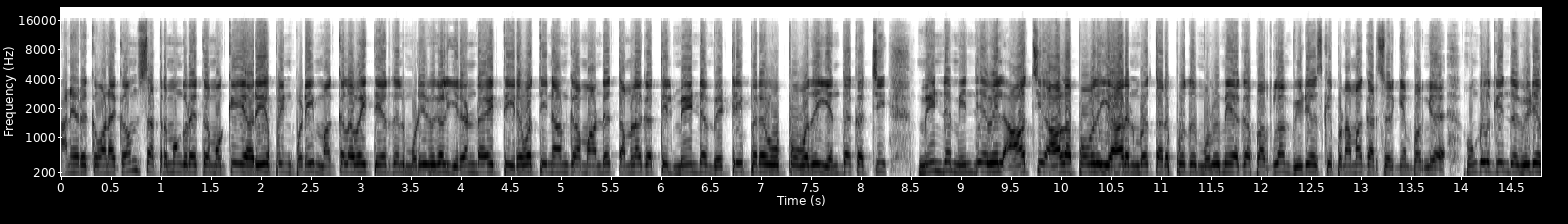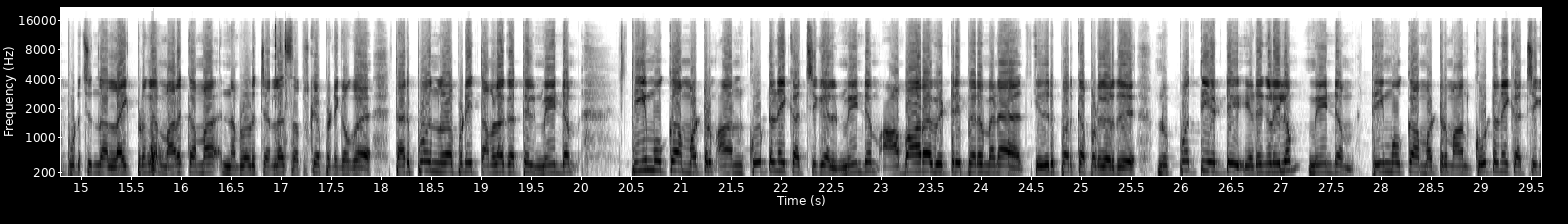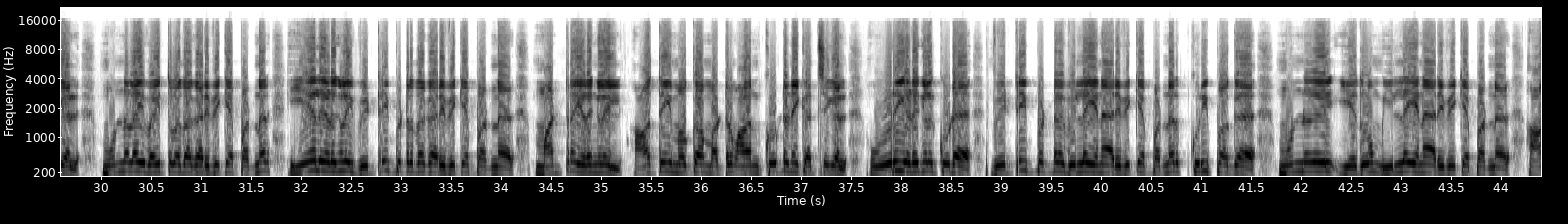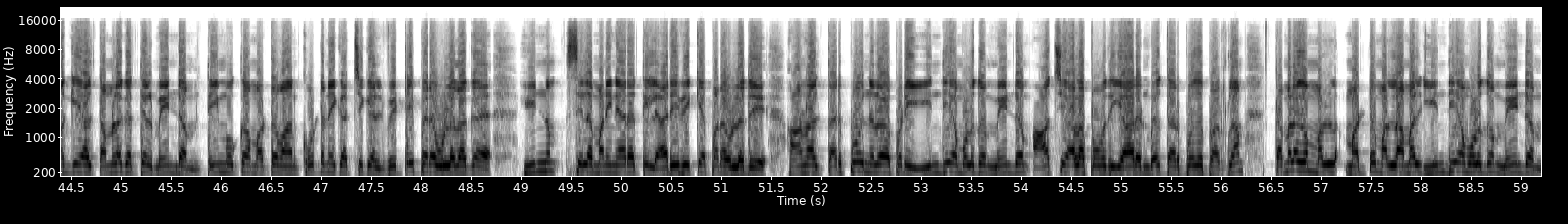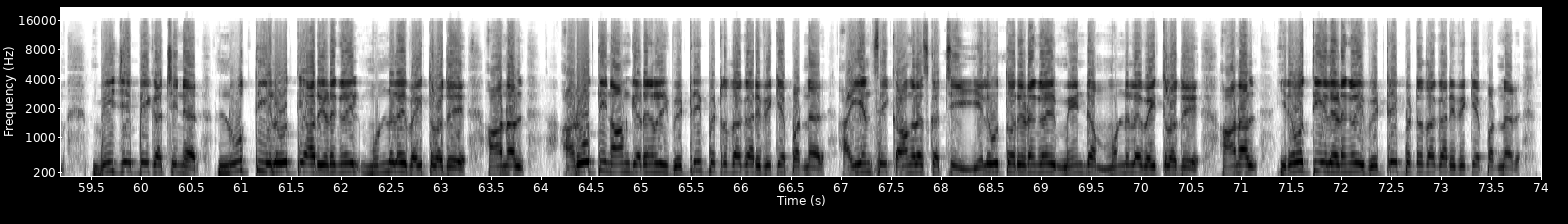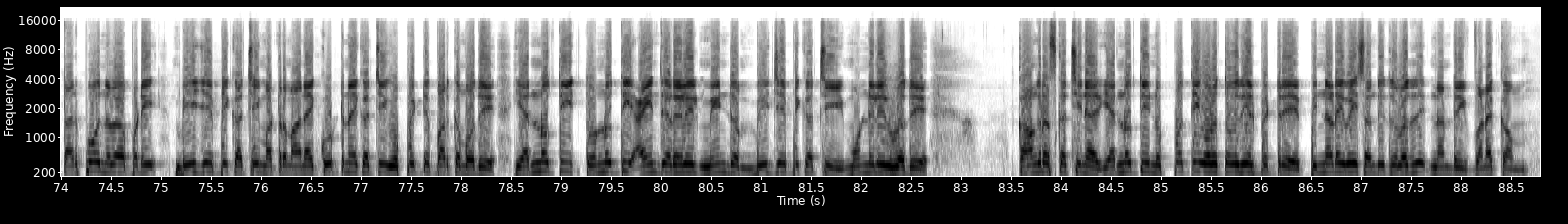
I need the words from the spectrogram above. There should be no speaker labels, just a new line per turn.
அனைவருக்கும் வணக்கம். சற்றமும் கிடைத்த முக்கிய அறிவிப்பின்படி மக்களவை தேர்தல் முடிவுகள் இரண்டாயிரத்தி இருபத்தி நான்காம் ஆண்டு தமிழகத்தில் மீண்டும் வெற்றி பெற போவது எந்த கட்சி மீண்டும் இந்தியாவில் ஆட்சி ஆளப்போவது யார் என்பது தற்போது முழுமையாக பார்க்கலாம். வீடியோ ஸ்கிப் பண்ணாமல் கடைசி வரைக்கும் பாருங்க. உங்களுக்கு இந்த வீடியோ பிடிச்சிருந்தா லைக் பண்ணுங்க. மறக்காம நம்மளோட சேனலை சப்ஸ்கிரைப் பண்ணிக்கோங்க. தற்போது நிலப்படி தமிழகத்தில் மீண்டும் திமுக மற்றும் அதன் கூட்டணி கட்சிகள் மீண்டும் அபார வெற்றி பெறும் என எதிர்பார்க்கப்படுகிறது. முப்பத்தி எட்டு இடங்களிலும் மீண்டும் திமுக மற்றும் அதன் கூட்டணி கட்சிகள் முன்னிலை வைத்துள்ளதாக அறிவிக்கப்பட்டனர். ஏழு இடங்களில் வெற்றி பெற்றதாக அறிவிக்கப்பட்டனர். மற்ற இடங்களில் அதிமுக மற்றும் அதன் கூட்டணி கட்சிகள் ஒரு இடங்களில் கூட வெற்றி பெற்றவில்லை என அறிவிக்கப்பட்டனர். குறிப்பாக முன்னிலையில் எதுவும் இல்லை என அறிவிக்கப்பட்டனர். ஆகையால் தமிழகத்தில் மீண்டும் திமுக மற்றும் அதன் கூட்டணி கட்சிகள் வெற்றி பெற உள்ளதாக இன்னும் சில மணி நேரத்தில் அறிவிக்கப்பட உள்ளது. ஆனால் தற்போது நிலவப்படி இந்தியா முழுவதும் மீண்டும் ஆட்சி ஆளப்போவது யார் என்பது தற்போது பார்க்கலாம். தமிழகம் மட்டுமல்லாமல் இந்தியா முழுவதும் மீண்டும் பிஜேபி கட்சியினர் நூற்றி எழுபத்தி ஆறு இடங்களில் முன்னிலை வைத்துள்ளது. ஆனால் அறுபத்தி நான்கு இடங்களில் வெற்றி பெற்றதாக அறிவிக்கப்பட்டனர். ஐஎன்சி காங்கிரஸ் கட்சி எழுபத்தோரு இடங்களில் மீண்டும் முன்னிலை வைத்துள்ளது. ஆனால் இருபத்தி ஏழு இடங்களில் வெற்றி பெற்றதாக அறிவிக்கப்பட்டனர். தற்போது நிலவப்படி பிஜேபி கட்சி மற்றும் அதனை கூட்டணி கட்சி ஒப்பிட்டு பார்க்கும்போது இருநூத்தி தொண்ணூத்தி ஐந்து இடங்களில் மீண்டும் பிஜேபி கட்சி முன்னிலையில் உள்ளது. காங்கிரஸ் கட்சியினர் இருநூத்தி முப்பத்தி ஒரு தொகுதியில் பெற்று பின்னடைவை சந்தித்துள்ளது. நன்றி. வணக்கம்.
